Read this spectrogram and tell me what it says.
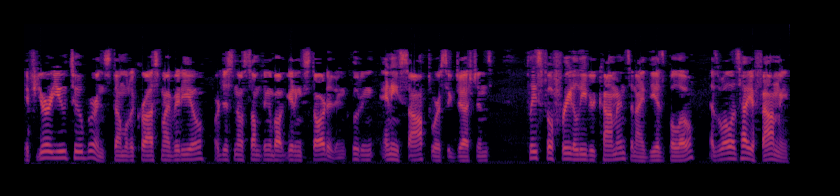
If you're a YouTuber and stumbled across my video, or just know something about getting started, including any software suggestions, please feel free to leave your comments and ideas below, as well as how you found me.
